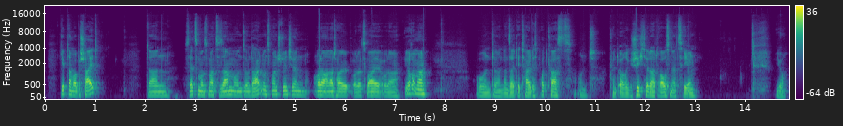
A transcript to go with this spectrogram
gebt da mal Bescheid. Dann setzen wir uns mal zusammen und unterhalten uns mal ein Stündchen oder anderthalb oder zwei oder wie auch immer. Und äh, dann seid ihr Teil des Podcasts und könnt eure Geschichte da draußen erzählen. Ja,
